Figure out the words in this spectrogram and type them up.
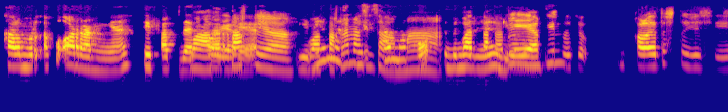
kalau menurut aku orangnya sifat dasar watak ya ya dia wataknya masih sama, kok sebenarnya watak gitu. ya, ya aku mungkin- setuju kalau itu setuju sih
